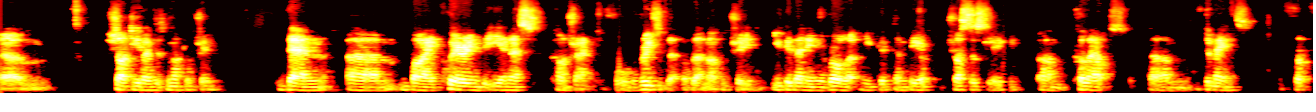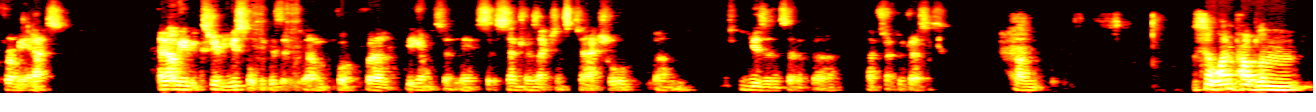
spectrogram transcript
um, SHA-256 Merkle tree, then um, by querying the ENS contract for the root of that, of that Merkle tree, you could then in your rollup, you could then be able to trustlessly um, pull out um, domains from, from ENS. And that would be extremely useful because it, um, for, for, being able to you know, send transactions to actual um, users instead of uh, abstract addresses. Um, so one problem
